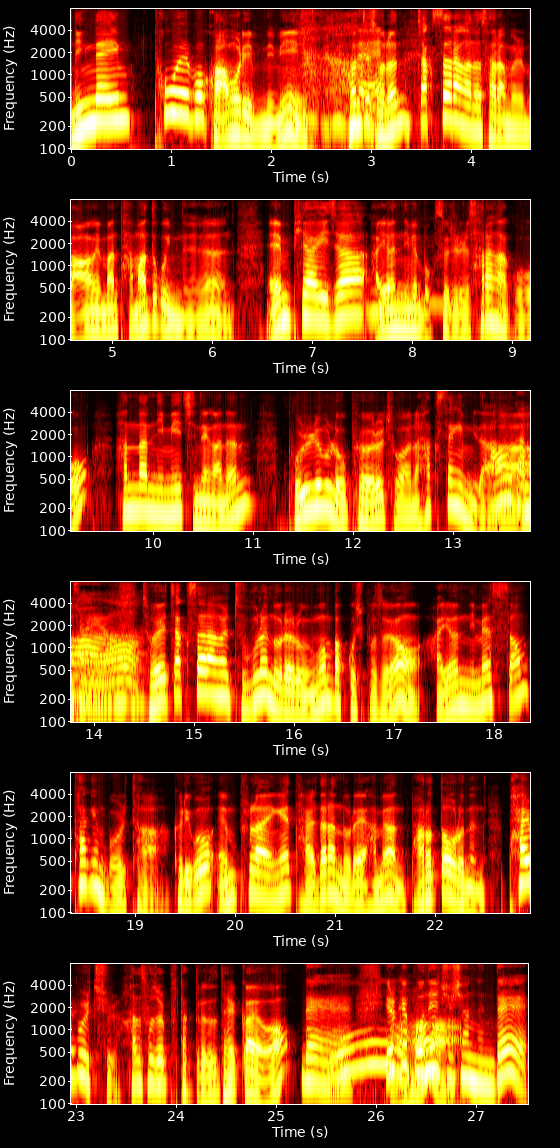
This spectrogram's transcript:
닉네임 포에버 과몰입님이 현재 네. 저는 짝사랑하는 사람을 마음에만 담아두고 있는 MPI자 음. 아연님의 목소리를 사랑하고 한나님이 진행하는 볼륨을 높여요를 좋아하는 학생입니다. 어, 감사해요. 저의 짝사랑을 두 분의 노래로 응원받고 싶어서요. 아이언님의 썸 타긴 몰타 그리고 엠플라잉의 달달한 노래 하면 바로 떠오르는 팔불출 한 소절 부탁드려도 될까요? 네. 이렇게 아하. 보내주셨는데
